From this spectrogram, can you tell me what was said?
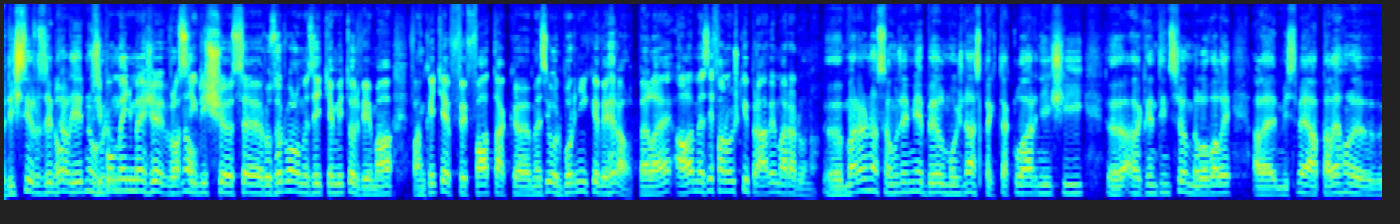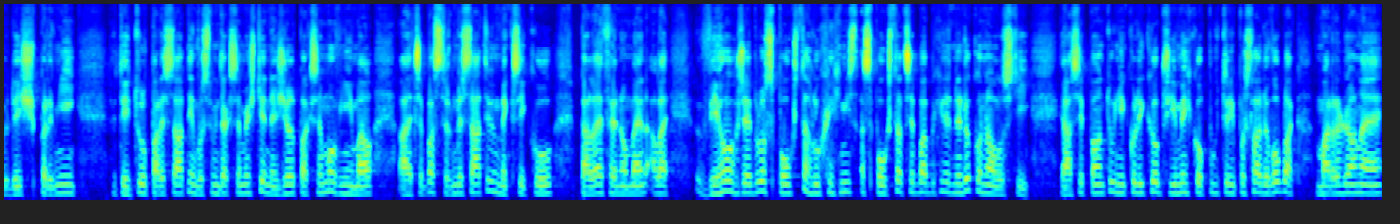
když si rozebral no, jednu Připomeňme, že vlastně, no. když se rozhodovalo mezi těmito dvěma v anketě FIFA, tak eh, mezi odborníky vyhrál Pele, ale mezi fanoušky právě Maradona. Eh, Maradona samozřejmě byl možná spektakulárnější, eh, Argentinci ho milovali, ale my jsme a Peleho, když první titul 58, tak jsem ještě nežil, pak jsem ho vnímal, ale třeba 70. v Mexiku, Pele fenomén, ale v jeho hře bylo spousta hluchých míst a spousta třeba bych nedokonalostí. Já si pamatuju několik přímých kopů, který poslal do oblak. Maradona ne,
